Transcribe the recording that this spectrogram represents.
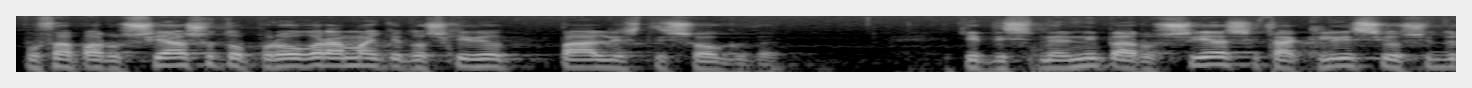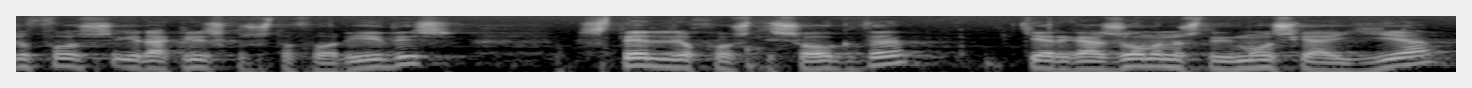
που θα παρουσιάσω το πρόγραμμα και το σχέδιο πάλι τη ΟΚΔΕ. Και τη σημερινή παρουσίαση θα κλείσει ο σύντροφος Ηρακλής Χριστοφορίδης, στέλεχος της ΟΚΔΕ και εργαζόμενος στη δημόσια υγεία,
